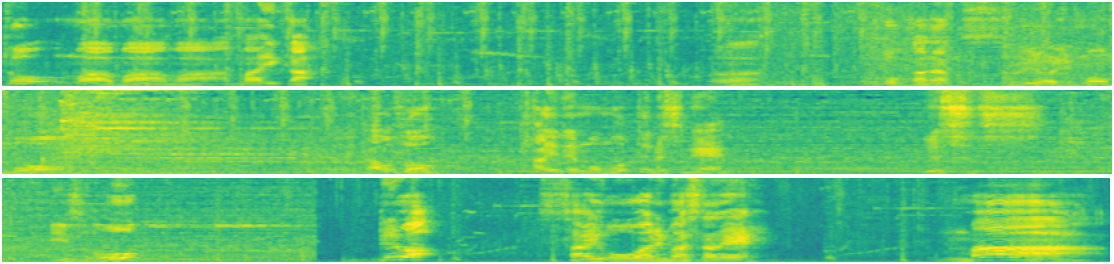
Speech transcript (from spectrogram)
とまあまあまあまあいいか。うん。動かなくするよりももう普通に倒そう帯電も持ってるしね。よしよし。いいぞ。では最後終わりましたね。まあ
